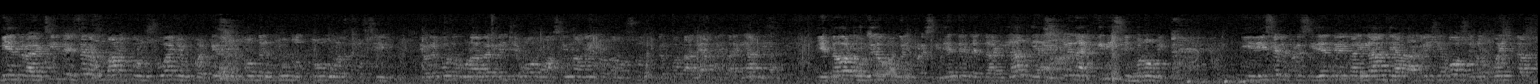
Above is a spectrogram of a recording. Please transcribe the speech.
mientras existen seres humanos con sueños en cualquier rincón del mundo, todo es posible. Yo recuerdo que una vez Richie Bono hacía una anécdota a nosotros que fue Tailandia, de Tailandia, y estaba reunido con el presidente de Tailandia en plena crisis económica. Y dice el presidente de Tailandia a Richie Bono, se lo cuenta,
